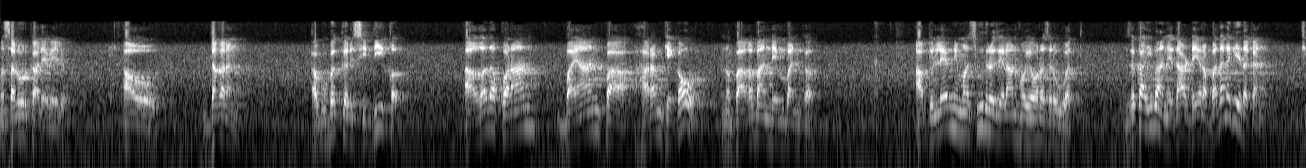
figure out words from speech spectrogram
نو سلور کاله ویلو او دغه رنګ ابوبکر صدیق هغه د قران بیان په حرم کې کو نو پاغه باندې مبن ک عبد الله ابن مسعود رضی الله عنه یو ورځ وروت زکه ای باندې دا ډیره بدلګی د کنه چې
